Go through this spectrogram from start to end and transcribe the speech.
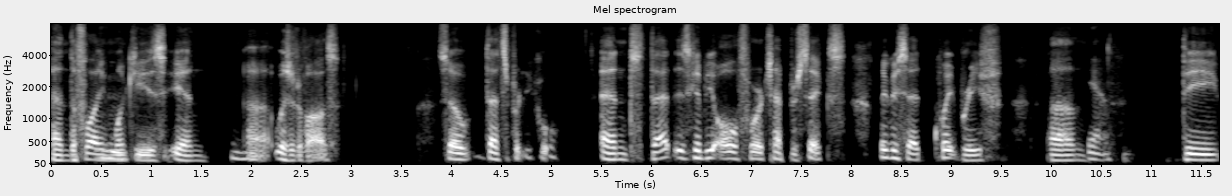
and the Flying Mhm. Monkeys in Mhm. uh, Wizard of Oz. So that's pretty cool. And that is going to be all for chapter six. Like we said, quite brief. Um, Yeah. The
